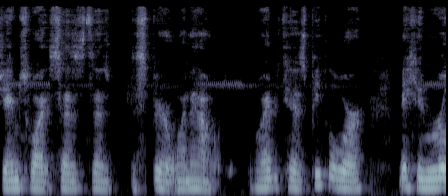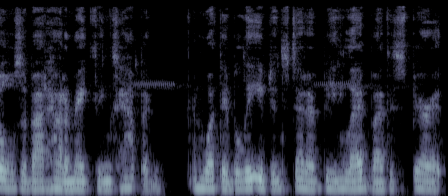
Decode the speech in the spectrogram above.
James White says the, the Spirit went out. Why? Because people were making rules about how to make things happen and what they believed instead of being led by the Spirit.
